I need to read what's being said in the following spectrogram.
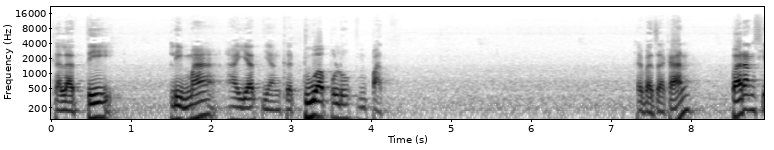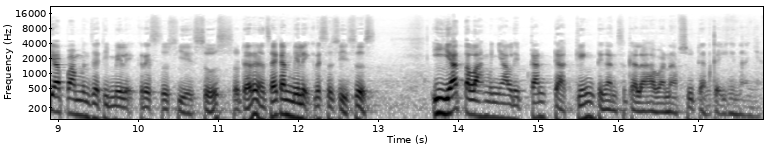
Galati 5 ayat yang ke-24. Saya bacakan. Barang siapa menjadi milik Kristus Yesus, saudara dan saya kan milik Kristus Yesus ia telah menyalibkan daging dengan segala hawa nafsu dan keinginannya.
